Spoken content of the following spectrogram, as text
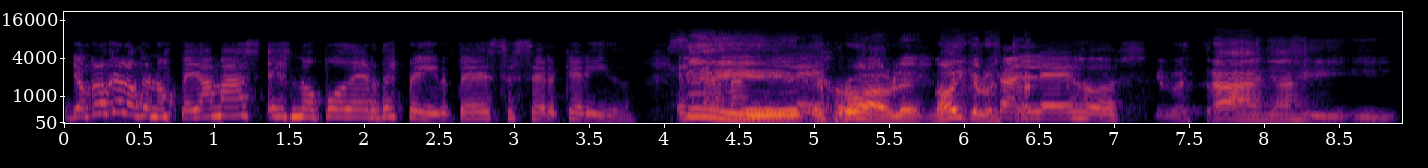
Yo creo que lo que nos pega más es no poder despedirte de ese ser querido. Estar tan Sí, es lejos, probable. No, y que lo, Tan extra- lejos. que lo extrañas y, y-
